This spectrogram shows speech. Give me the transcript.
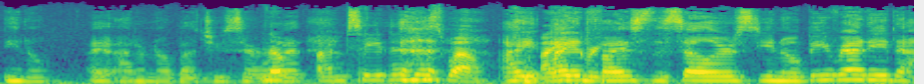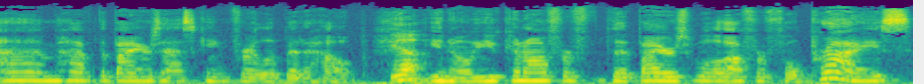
you know I, I don't know about you, Sara, Nope, but I'm seeing it as well. I, I, agree. advise the sellers, you know, be ready to um, have the buyers asking for a little bit of help. Yeah. You know, you can offer the buyers will offer full price,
